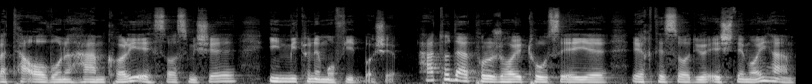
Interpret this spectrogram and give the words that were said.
و تعاون و همکاری احساس میشه این می‌تونه مفید باشه. حتی در پروژه های توسعه اقتصادی و اجتماعی هم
